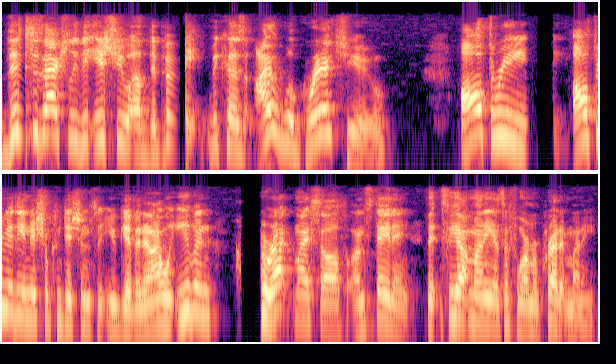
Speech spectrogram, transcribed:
this is actually the issue of debate because I will grant you all three all three of the initial conditions that you've given, and I will even correct myself on stating that fiat money is a form of credit money,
